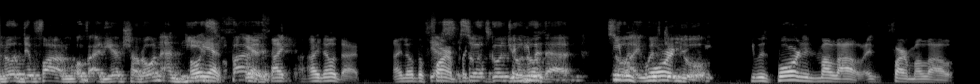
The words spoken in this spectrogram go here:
know the farm of Ariel Sharon, and he oh, is yes, buried. yes, I I know that. I know the farm. Yes, so it's good you know was, that. So he was I will born, tell you. He was born in Malal, in Far Malal.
